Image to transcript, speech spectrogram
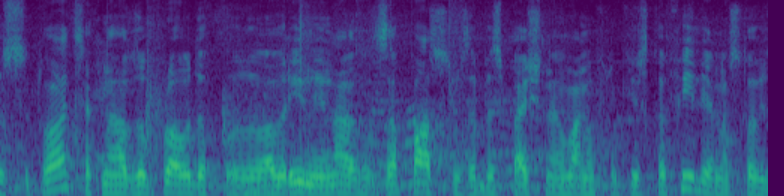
е, ситуаціях на газопроводах. е, Аварійний запасом забезпечена Івано-Франківська філія на 100%.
